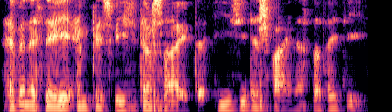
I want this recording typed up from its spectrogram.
Have a nice day and please visit our site easy-finance.it.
